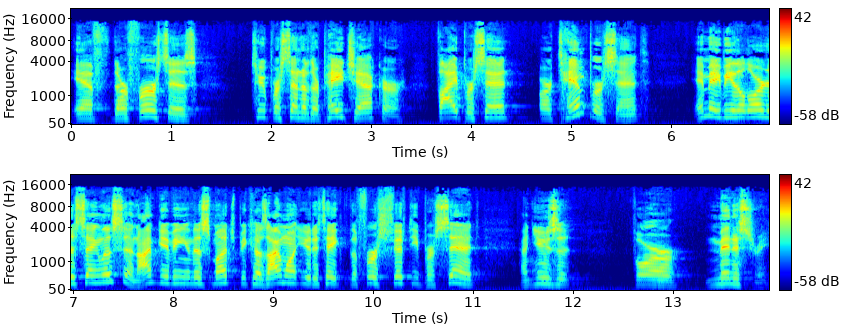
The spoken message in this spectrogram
if their first is 2% of their paycheck or 5% or 10%. It may be the Lord is saying, listen, I'm giving you this much because I want you to take the first 50% and use it for ministry.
